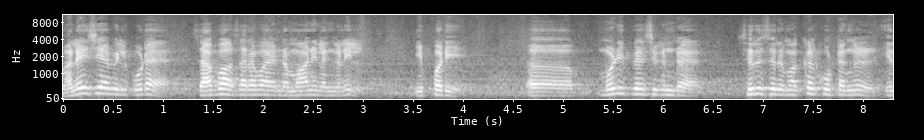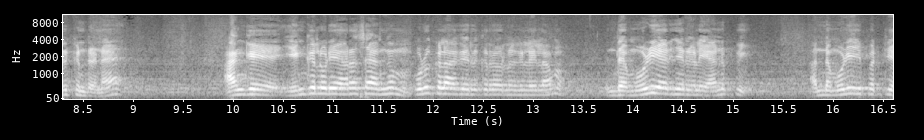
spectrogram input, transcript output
மலேசியாவில் கூட சபா சரவா என்ற மாநிலங்களில் இப்படி மொழி பேசுகின்ற சிறு சிறு மக்கள் கூட்டங்கள் இருக்கின்றன. அங்கே எங்களுடைய அரசாங்கம் குழுக்களாக இருக்கிறவர்களெல்லாம் இந்த மொழி அறிஞர்களை அனுப்பி அந்த மொழியை பற்றி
